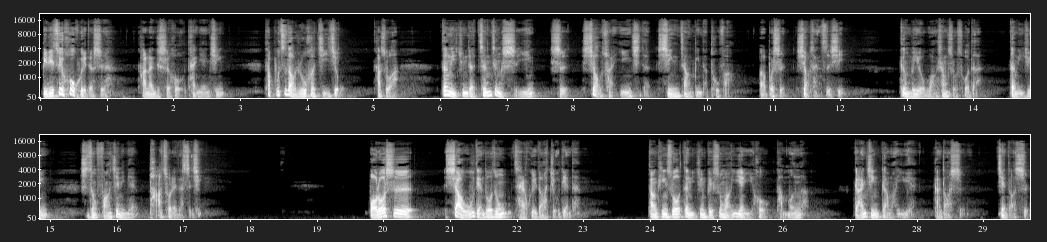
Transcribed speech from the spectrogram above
比利最后悔的是，他那个时候太年轻，他不知道如何急救。他说啊，邓丽君的真正死因是哮喘引起的心脏病的突发，而不是哮喘窒息，更没有网上所说的邓丽君是从房间里面爬出来的事情。保罗是下午五点多钟才回到酒店的，当听说邓丽君被送往医院以后，他懵了，赶紧赶往医院，赶到时见到是。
